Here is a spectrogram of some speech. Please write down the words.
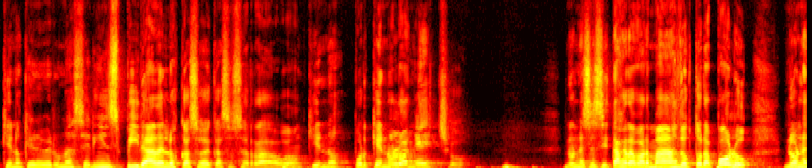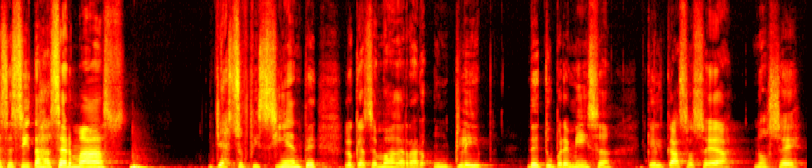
¿Quién no quiere ver una serie inspirada en los casos de caso cerrado? ¿Quién no? ¿Por qué no lo han hecho? No necesitas grabar más, doctor Apolo. No necesitas hacer más. Ya es suficiente. Lo que hacemos es agarrar un clip de tu premisa, que el caso sea, no sé,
